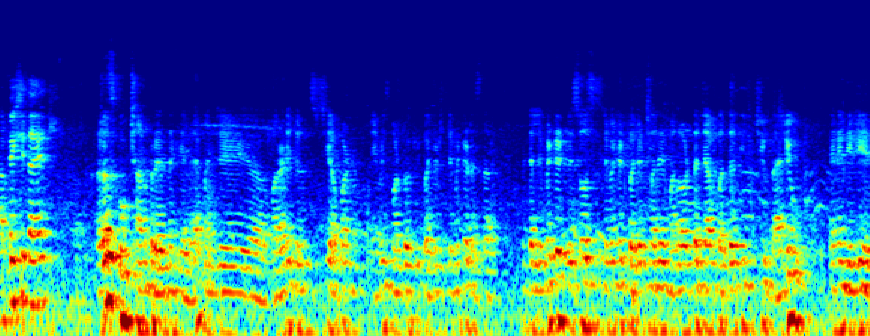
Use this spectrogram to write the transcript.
अपेक्षित आहेत. खरंच खूप छान प्रयत्न केला आहे म्हणजे मराठी फिल्म्सची आपण नेहमीच म्हणतो की बजेट लिमिटेड असतात. पण त्या लिमिटेड रिसोर्सेस लिमिटेड बजेटमध्ये मला वाटतं ज्या पद्धतीची व्हॅल्यू त्यांनी दिली आहे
